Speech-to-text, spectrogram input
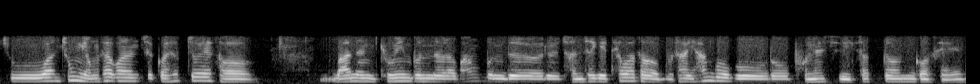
주한 총영사관 측과 협조해서 많은 교민분들하고 한국분들을 전 세계에 태워서 무사히 한국으로 보낼 수 있었던 것에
